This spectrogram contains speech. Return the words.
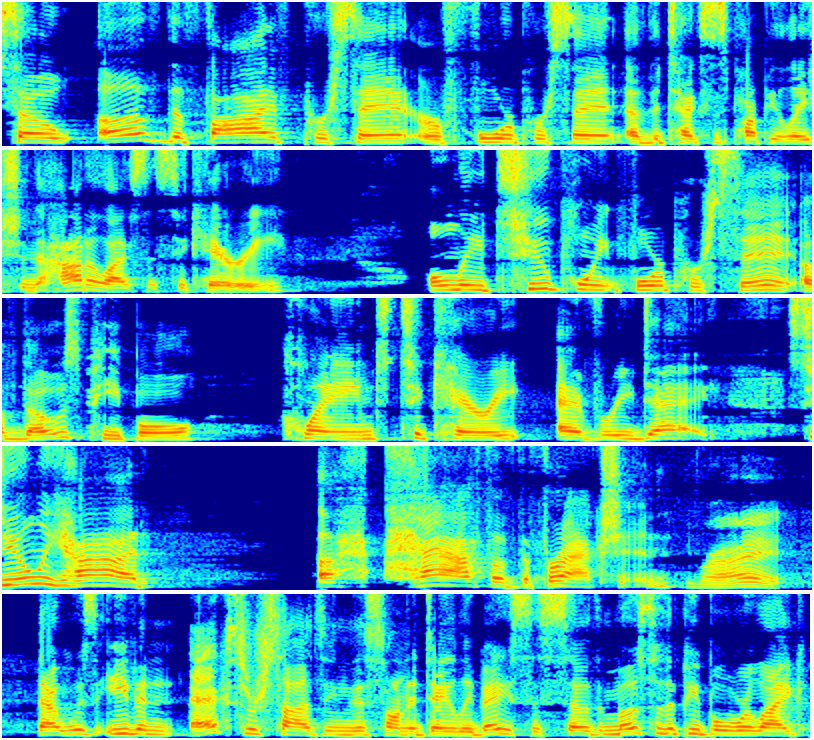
So, of the 5% or 4% of the Texas population that had a license to carry, only 2.4% of those people claimed to carry every day. So, you only had a half of the fraction right. that was even exercising this on a daily basis. So the most of the people were like,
